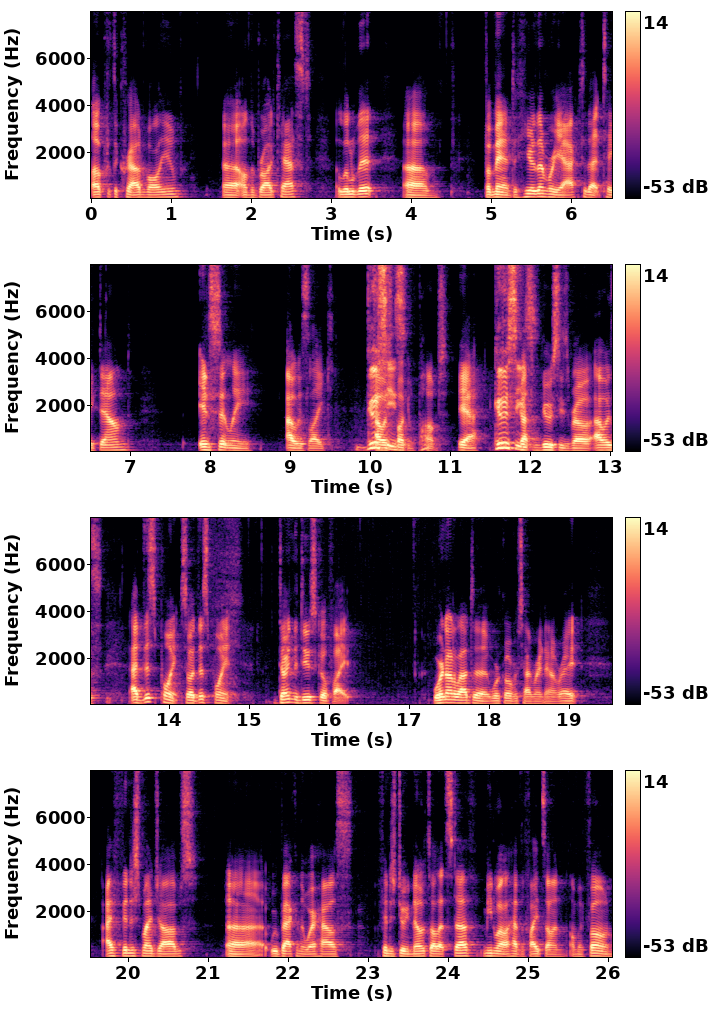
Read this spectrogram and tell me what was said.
upped the crowd volume uh, on the broadcast a little bit. Um, but man, to hear them react to that takedown instantly, I was like, I was fucking pumped. Yeah. Goosies. Got some goosies, bro. I was at this point. So at this point, during the Dusko fight, we're not allowed to work overtime right now, right? I finished my jobs. Uh, we're back in the warehouse, finished doing notes, all that stuff. Meanwhile, I have the fights on on my phone,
